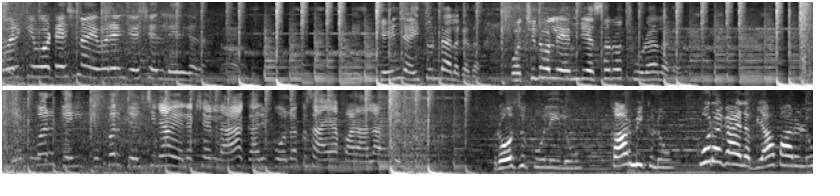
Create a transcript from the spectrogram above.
ఎవరికి ఓటేసినా ఎవరేం చేసేది లేదు కదా. చేంజ్ అవుతుండాలి కదా. వచ్చిన వాళ్ళు ఏం చేస్తారో చూడాలి గెల్ ఎవ్వరు గెలిచినా ఎలక్షన్లా గరిపోలకు సహాయపడాలంతే రోజు కూలీలు కార్మికులు కూరగాయల వ్యాపారులు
